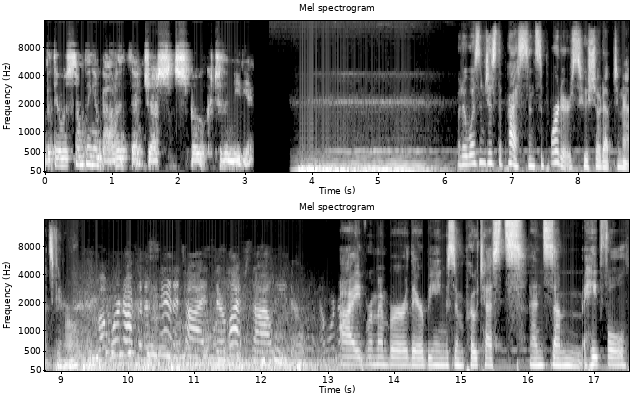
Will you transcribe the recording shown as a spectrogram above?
But there was something about it that just spoke to the media. But it wasn't just the press and supporters who showed up to Matt's funeral. But we're not going to sanitize their lifestyle either. I remember there being some protests and some hateful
